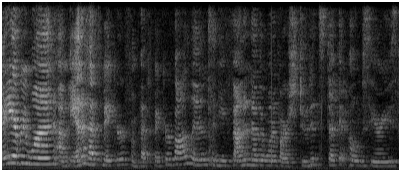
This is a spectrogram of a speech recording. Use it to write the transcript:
Hey everyone, I'm Anna Huthmaker from Huthmaker Violins and you found another one of our Students Stuck at Home series.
